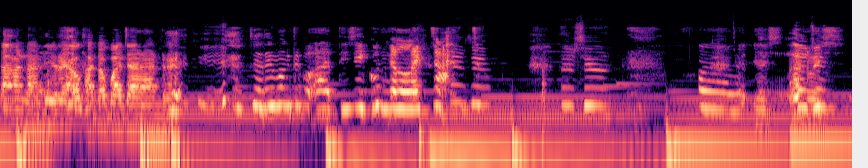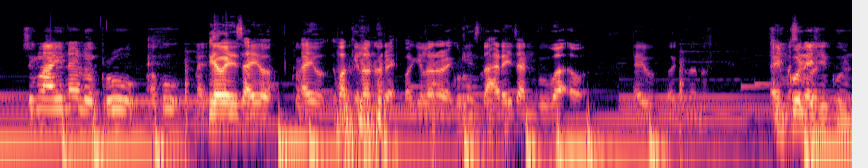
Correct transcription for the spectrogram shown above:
tangan nani rek aku gak tau pacaran rek Jadi bang teko hati sih kun ngelek cacu. Yes, anu wis. sing lainnya lo bro aku ya wes ayo ayo wakilono rek wakilono rek Kurang. stare can buwa oh ayo wakilono ayo Sikun ya sikun.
